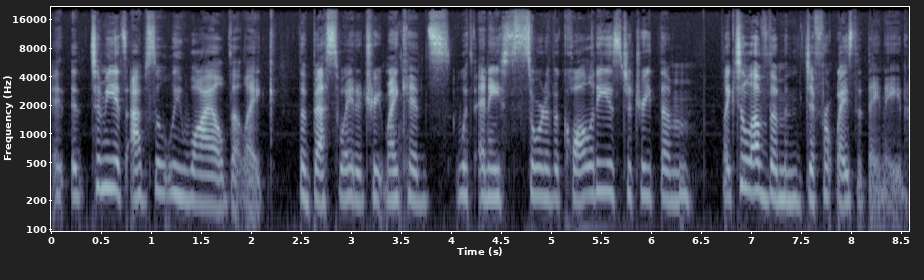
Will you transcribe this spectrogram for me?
it, it, to me it's absolutely wild that like the best way to treat my kids with any sort of equality is to treat them like to love them in different ways that they need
